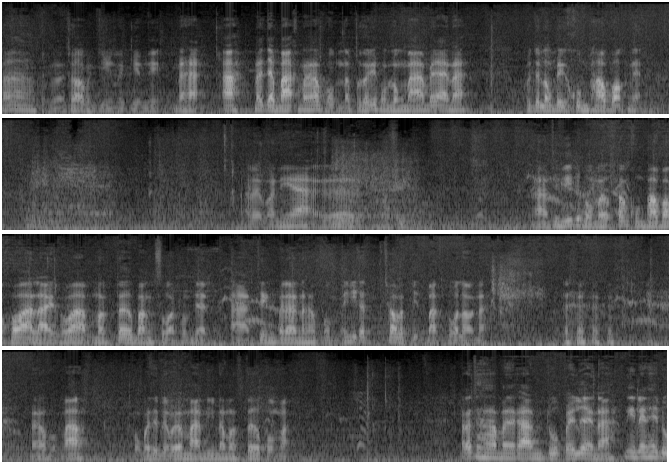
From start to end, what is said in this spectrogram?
อ่าผมชอบจริงๆเลยเกมนี้นะฮะ อะ น่าจะบั๊กนะครับผมนะผมตอนนี้ผมลงมาไม่ได้นะ ผมจะลงไปคุมพาวบ็อกเนี่ย อะไรวะเนี่ย เอออาสิอ่า ทีนี้ที่ผมต้องคุมพาวบ็อกเพราะว่าอะไร เพราะว่ามอนสเตอร์บางส่วนผมจะอ่าเจ๊งไปแล้วนะครับผม ไอ้นี่ก็ชอบมาติดบั๊กตัวเรานะ นะครับผมอ้าวผมก็จะเหลือไว้ประมาณนี้นะมอนสเตอร์ผมอะแล้วก็จะทำรายการจุกไปเรื่อยนะ นี่เล่นให้ดู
